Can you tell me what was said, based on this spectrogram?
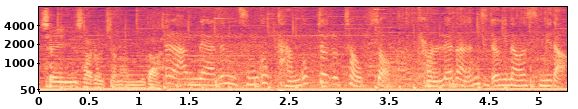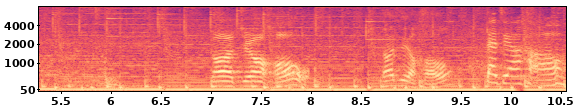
새해 인사를 전합니다. 안내하는 중국 당국자조차 없어 결례라는 지적이 나왔습니다. 大家好. 나지야하오. 따지야하오.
